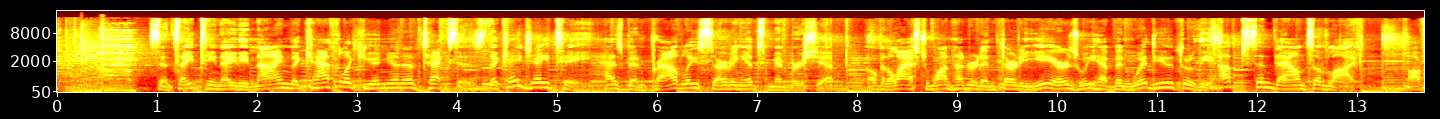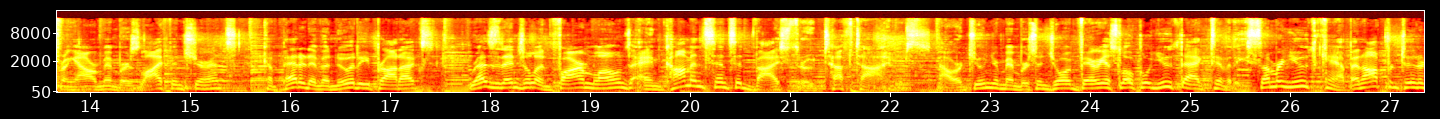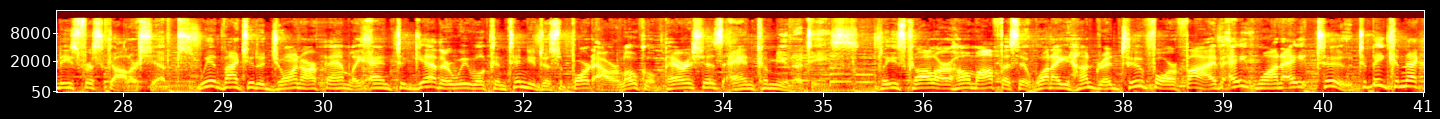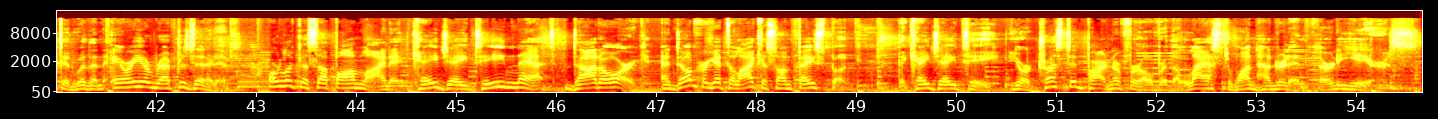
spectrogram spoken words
Since 1889, the Catholic Union of Texas, the KJT, has been proudly serving its membership. Over the last 130 years, we have been with you through the ups and downs of life, offering our members life insurance, competitive annuity products, residential and farm loans, and common sense advice through tough times. Our junior members enjoy various local youth activities, summer youth camp, and opportunities for scholarships. We invite you to join our family, and together we will continue to support our local parishes and communities. Please call our home office at 1 800 245 8182 to be connected with an area representative, or look us up online at kjtnet.org. And don't forget to like us on Facebook. The KJT, your trusted partner for over the last 130 years.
